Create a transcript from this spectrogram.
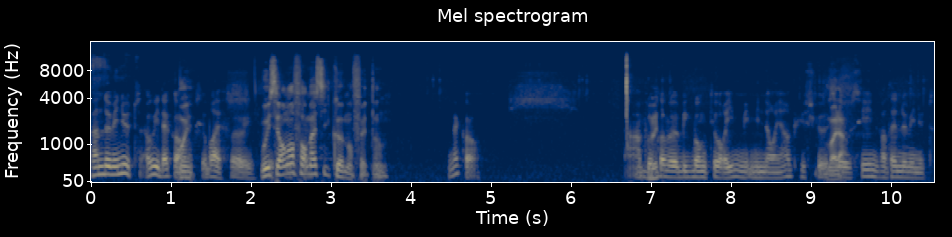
22 minutes? Ah oui, d'accord. C'est bref. Oui, c'est vraiment format sitcom en fait. Hein. D'accord. Un peu comme euh, Big Bang Theory, mine de rien, puisque c'est aussi une vingtaine de minutes.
